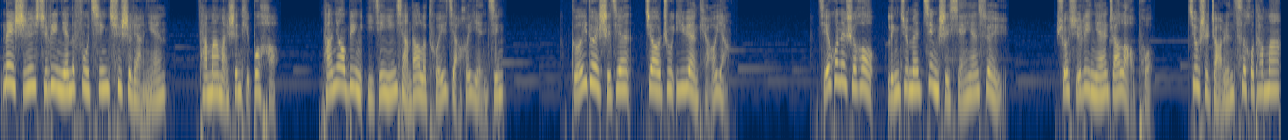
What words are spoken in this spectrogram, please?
那时徐立年的父亲去世两年，他妈妈身体不好，糖尿病已经影响到了腿脚和眼睛，隔一段时间就要住医院调养。结婚的时候，邻居们尽是闲言碎语，说徐立年找老婆就是找人伺候他妈，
